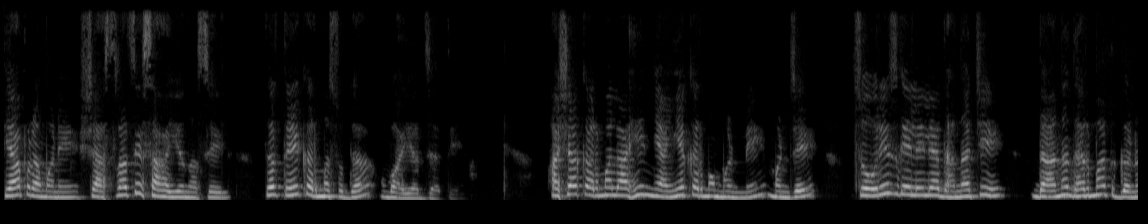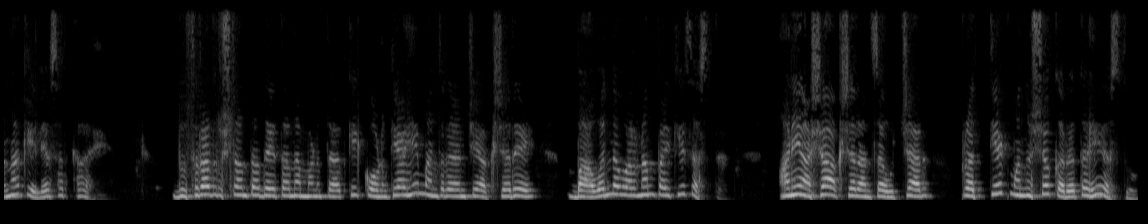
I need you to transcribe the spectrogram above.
त्याप्रमाणे शास्त्राचे सहाय्य नसेल तर ते कर्म सुद्धा वायात जाते. अशा कर्मालाही न्याय्य कर्म म्हणणे म्हणजे चोरीस गेलेल्या धनाची दानधर्मात गणना केल्यासारखं आहे. दुसरा दृष्टांत देताना म्हणतात की कोणत्याही मंत्रांची अक्षरे बावन्न वर्णांपैकीच असतात आणि अशा अक्षरांचा उच्चार प्रत्येक मनुष्य करतही असतो.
